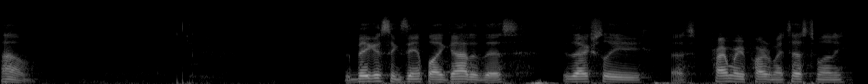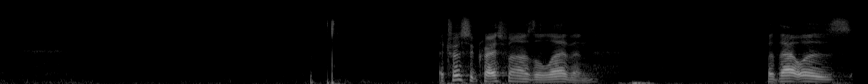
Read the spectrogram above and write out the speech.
Um, the biggest example I got of this is actually a primary part of my testimony. I trusted Christ when I was 11, but that was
